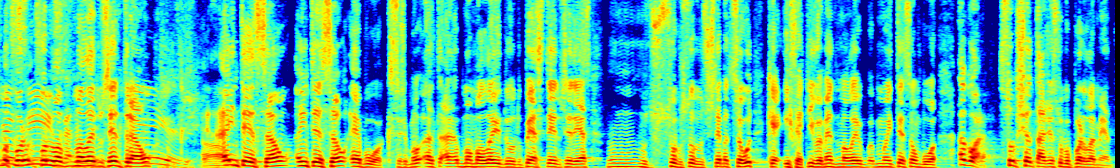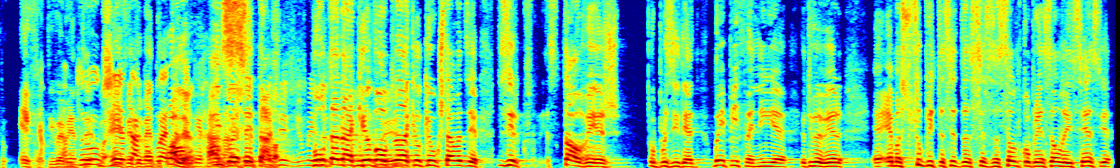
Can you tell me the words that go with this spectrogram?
uma, for, for uma, uma lei do Centrão, a intenção, a intenção é boa, que seja uma, uma, lei do, do PSD e do CDS sobre, sobre o sistema de saúde, que é efetivamente uma, lei, uma intenção boa. Agora, sobre chantagem sobre o Parlamento, é efetivamente, é efetivamente olha, algo é aceitável. É Voltando àquilo, do voltando àquilo que eu gostava de dizer, dizer que talvez o Presidente, uma epifania, eu estive a ver, é é uma súbita sensação de compreensão da essência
